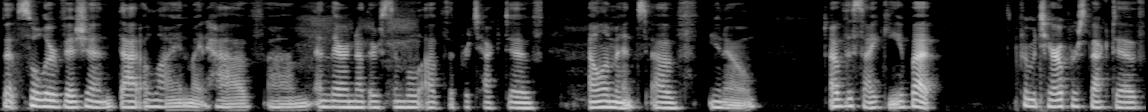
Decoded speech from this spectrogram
that solar vision that a lion might have um, and they're another symbol of the protective element of you know of the psyche but from a tarot perspective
